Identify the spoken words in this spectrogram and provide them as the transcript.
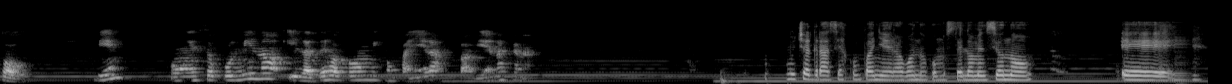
todo. Bien, con eso culmino y las dejo con mi compañera Fabiana Canal. Muchas gracias compañera. Bueno, como usted lo mencionó, eh,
